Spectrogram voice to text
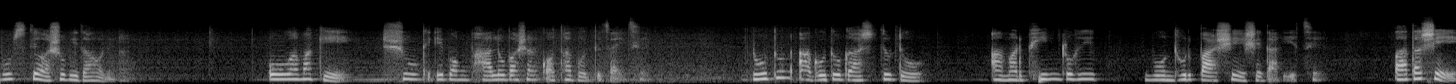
বুঝতে অসুবিধা হলো না। ও আমাকে সুখ এবং ভালোবাসার কথা বলতে চাইছে। নতুন আগত গাছ দুটো আমার ভিনগ্রহী বন্ধুর পাশে এসে দাঁড়িয়েছে। বাতাসে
